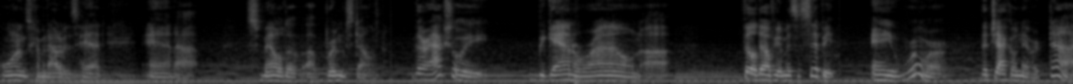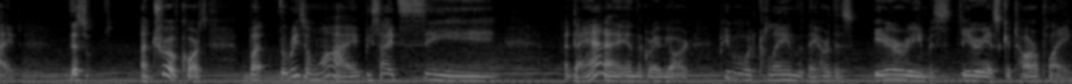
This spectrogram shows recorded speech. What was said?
horns coming out of his head and uh, smelled of, of, brimstone. There actually began around uh, Philadelphia, Mississippi, a rumor that Jacko never died. This untrue, of course, but the reason why, besides seeing a Diana in the graveyard, people would claim that they heard this eerie, mysterious guitar playing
